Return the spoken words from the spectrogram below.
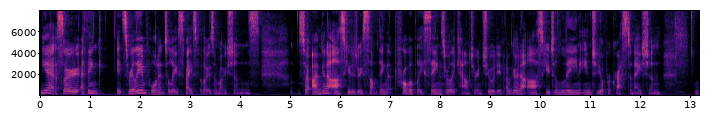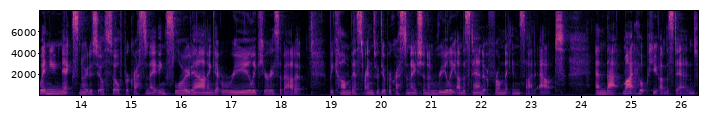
Yeah, so I think it's really important to leave space for those emotions. So, I'm going to ask you to do something that probably seems really counterintuitive. I'm going to ask you to lean into your procrastination. When you next notice yourself procrastinating, slow down and get really curious about it. Become best friends with your procrastination and really understand it from the inside out. And that might help you understand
